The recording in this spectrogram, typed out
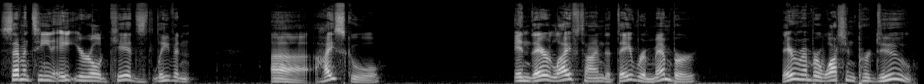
17, 8 year old kids leaving uh, high school in their lifetime that they remember They remember watching Purdue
